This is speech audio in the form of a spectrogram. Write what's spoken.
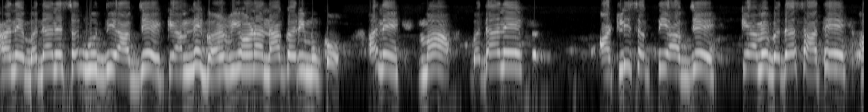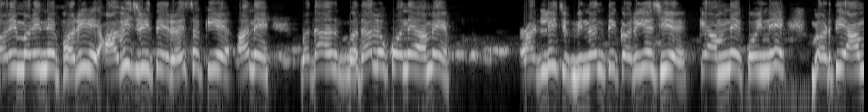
અને બધાને સદબુદ્ધિ આપજે કે અમને ઘર વિહોણા ના કરી મૂકો. અને માં, બધાને આટલી શક્તિ આપજે કે અમે બધા સાથે હળી મળીને ફરી આવી જ રીતે રહી શકીએ અને બધા બધા લોકોને અમે આટલી જ વિનંતી કરીએ છીએ કે અમને કોઈને ઘરથી આમ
